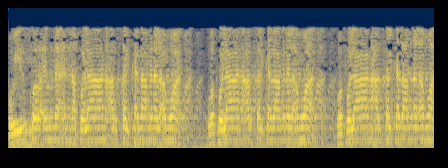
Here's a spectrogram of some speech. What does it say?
ويذكر ان إن فلان أرسل كذا من الأموال وفلان أرسل كذا من الأموال وفلان أرسل كذا من الأموال.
